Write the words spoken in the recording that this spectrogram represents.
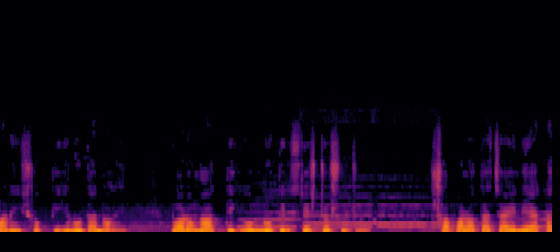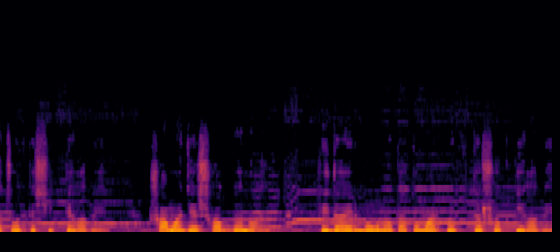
মানেই শক্তিহীনতা নয়, বরং আত্মিক উন্নতির শ্রেষ্ঠ সুযোগ। সফলতা চাইলে একা চলতে শিখতে হবে, সমাজের শব্দ নয়, হৃদয়ের মৌনতা তোমার প্রকৃত শক্তি হবে।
